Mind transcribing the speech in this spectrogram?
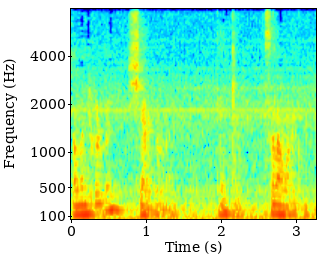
কমেন্ট করবেন শেয়ার করবেন। থ্যাংক ইউ আসসালামু আলাইকুম।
